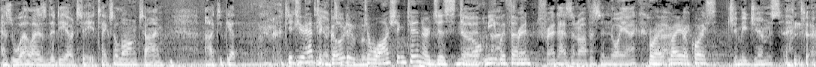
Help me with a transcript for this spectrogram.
as well as the DOT. It takes a long time uh, to get. to Did you have the to go DOT to, to Washington or just No, uh, meet uh, with Fred, them? Fred has an office in Noyac. Right, uh, right, of by course. Jimmy Jim's, and uh,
